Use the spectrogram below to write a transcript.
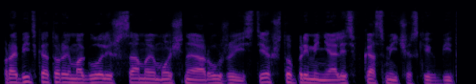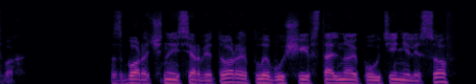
пробить которые могло лишь самое мощное оружие из тех, что применялись в космических битвах. Сборочные сервиторы, плывущие в стальной паутине лесов,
